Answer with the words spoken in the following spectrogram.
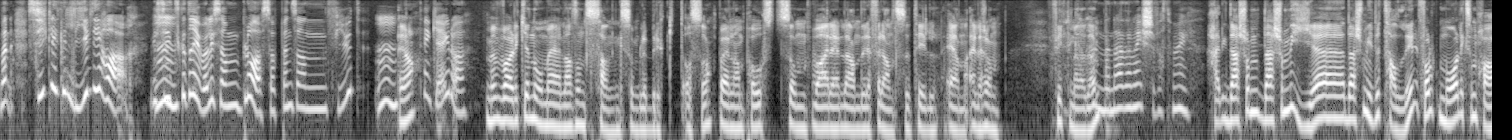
Men sykt lite liv de har. Hvis Mm. de skal drive og liksom blåse opp en sånn feud, Ja. tenker jeg da. Men var det ikke noe med en eller annen sånn sang som ble brukt også, på en eller annen post, som var en eller annen referanse til en Eller sånn. Fikk du med deg den? Men nei, den har jeg ikke fått med meg. Herregud, det, er så, det, er mye, det er så mye detaljer. Folk må liksom ha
